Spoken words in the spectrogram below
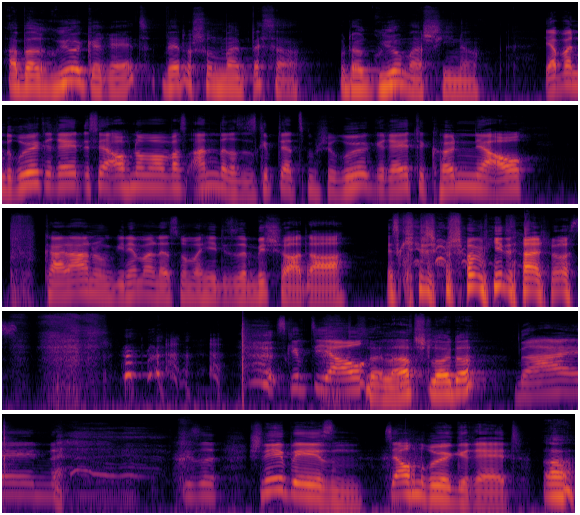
aber Rührgerät wäre doch schon mal besser. Oder Rührmaschine. Ja, aber ein Rührgerät ist ja auch nochmal was anderes. Es gibt ja zum Beispiel Rührgeräte, können ja auch, pf, keine Ahnung, wie nennt man das nochmal hier, diese Mischer da. Es geht ja schon wieder los. es gibt die ja auch. Salatschleuder? Nein. diese Schneebesen. Ist ja auch ein Rührgerät. Ah.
